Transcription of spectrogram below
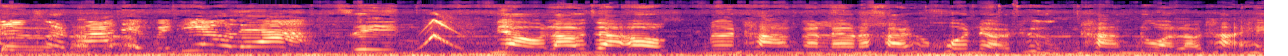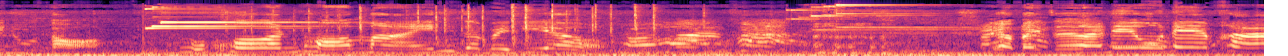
เดินเหมือนว่าเด็กไปเที่ยวเลยอะจริง เดี๋ยวเราจะออกเดินทางกันแล้วนะคะ ทุกคนเดี๋ยวถึงทางด่วนเราถ่ายให้ดูต่อ ทุกคนพร้อมไหมที่จะไปเที่ยว พร้อมค่ะ เดี๋ยวไปเจอกันที่กรุงเทพค่ะ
